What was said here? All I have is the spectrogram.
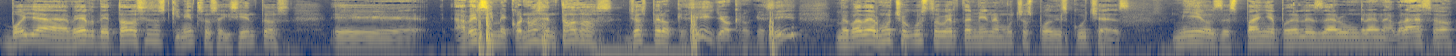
Voy a ver de todos esos 500 o 600 eh, a ver si me conocen todos. Yo espero que sí, yo creo que sí. Me va a dar mucho gusto ver también a muchos podescuchas míos de España, poderles dar un gran abrazo.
